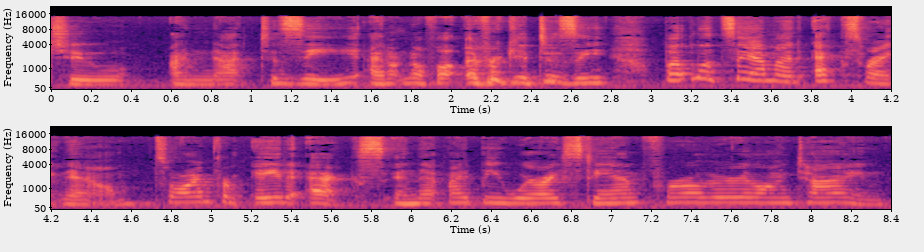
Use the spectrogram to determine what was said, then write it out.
to I'm not to Z. I don't know if I'll ever get to Z, but let's say I'm at X right now. So I'm from A to X, and that might be where I stand for a very long time.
